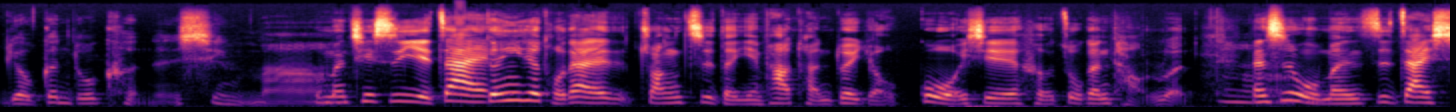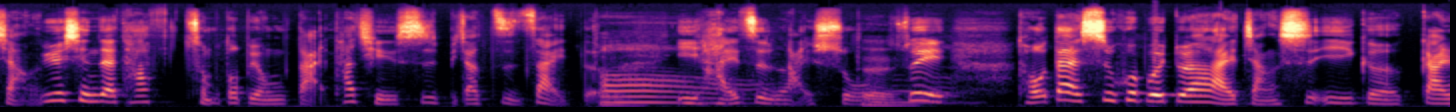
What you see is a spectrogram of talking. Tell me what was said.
有更多可能性吗？嗯、我们其实也在跟一些头戴装置的研发团队有过一些合作跟讨论，嗯、但是我们是在想，因为现在他什么都不用戴，他其实是比较自在的。哦、以孩子来说，所以头戴式会不会对他来讲是一个干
